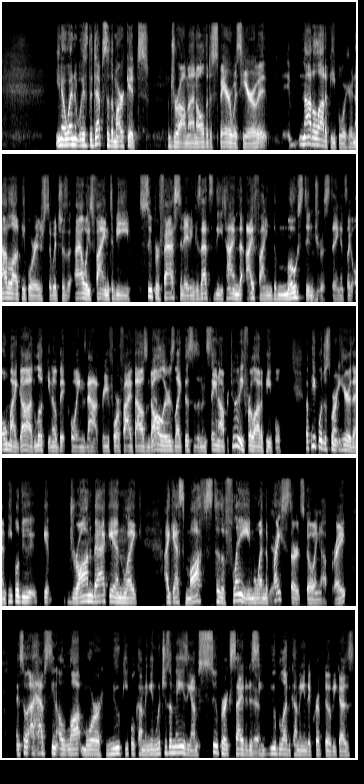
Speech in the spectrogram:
you know when it was the depths of the market drama and all the despair was here, it, it, not a lot of people were here. Not a lot of people were interested, which is I always find to be super fascinating because that's the time that I find the most mm-hmm. interesting. Mm-hmm. It's like, oh my god, look, you know, Bitcoin's now at three, four, five thousand dollars. Like this is an insane opportunity for a lot of people, but people just weren't here then. People do get drawn back in, like I guess moths to the flame when the yeah. price starts going up, right? And so I have seen a lot more new people coming in, which is amazing. I'm super excited to yeah. see new blood coming into crypto because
